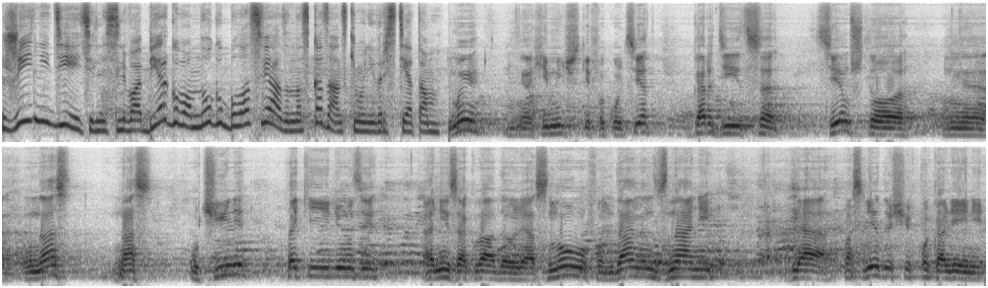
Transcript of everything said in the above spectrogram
Жизнь и деятельность Льва Берга во многом была связана с Казанским университетом. Мы, э, химический факультет, гордится тем, что э, у нас нас учили такие люди, они закладывали основу, фундамент знаний для последующих поколений.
